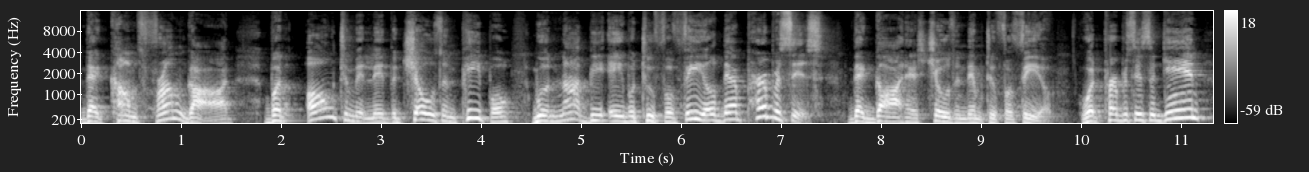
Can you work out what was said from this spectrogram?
that comes from God, but ultimately the chosen people will not be able to fulfill their purposes that God has chosen them to fulfill. What purposes again?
